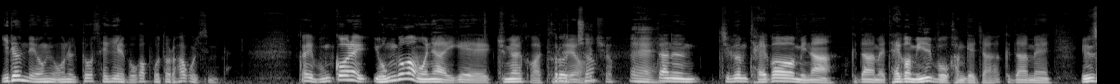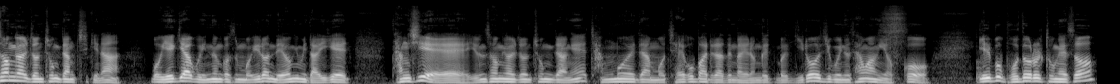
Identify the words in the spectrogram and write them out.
이런 내용이 오늘 또 세계일보가 보도를 하고 있습니다. 그러니까 이 문건의 용도가 뭐냐 이게 중요할 것 같은데요. 그렇죠. 그렇죠. 네. 일단은 지금 대검이나 그다음에 대검 일부 관계자, 그다음에 윤석열 전 총장 측이나 뭐 얘기하고 있는 것은 뭐 이런 내용입니다. 이게 당시에 윤석열 전 총장의 장모에 대한 뭐 재고발이라든가 이런 게 뭐 이루어지고 있는 상황이었고 일부 보도를 통해서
